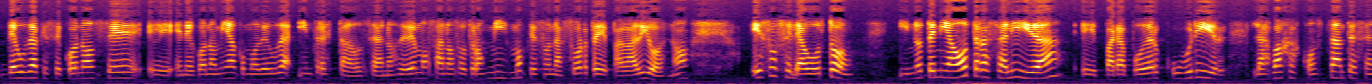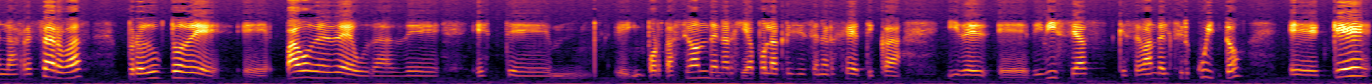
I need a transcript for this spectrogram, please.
deuda que se conoce eh, en economía como deuda intraestado, o sea, nos debemos a nosotros mismos, que es una suerte de pagadios, ¿no? Eso se le agotó y no tenía otra salida eh, para poder cubrir las bajas constantes en las reservas, producto de eh, pago de deuda, de este, mm, importación de energía por la crisis energética y de eh, divisas que se van del circuito, eh, que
